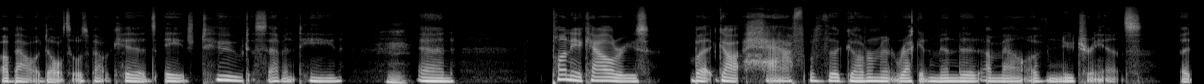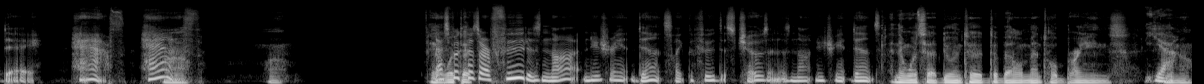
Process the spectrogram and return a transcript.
about adults. It was about kids aged 2 to 17. Hmm. And plenty of calories, but got half of the government recommended amount of nutrients a day. Half. Half. Yeah, That's what that- because our food is not nutrient dense. Like the food that's chosen is not nutrient dense. and then what's that doing to developmental brains? Yeah. You know?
